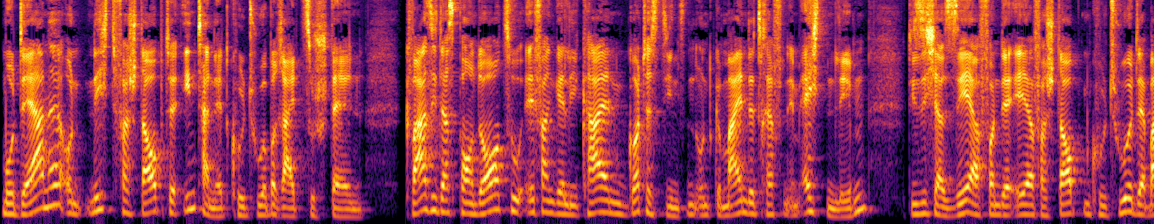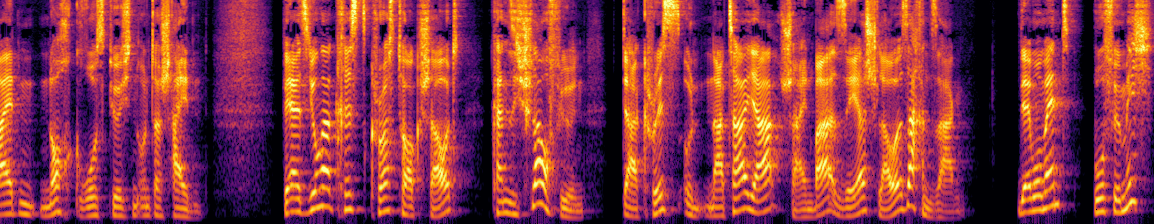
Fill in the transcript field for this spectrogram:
moderne und nicht verstaubte Internetkultur bereitzustellen. Quasi das Pendant zu evangelikalen Gottesdiensten und Gemeindetreffen im echten Leben, die sich ja sehr von der eher verstaubten Kultur der beiden noch Großkirchen unterscheiden. Wer als junger Christ Crosstalk schaut, kann sich schlau fühlen, da Chris und Natta ja scheinbar sehr schlaue Sachen sagen. Der Moment, wo für mich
